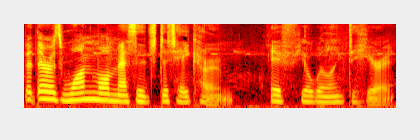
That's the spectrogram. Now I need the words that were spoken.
But there is one more message to take home, if you're willing to hear it.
